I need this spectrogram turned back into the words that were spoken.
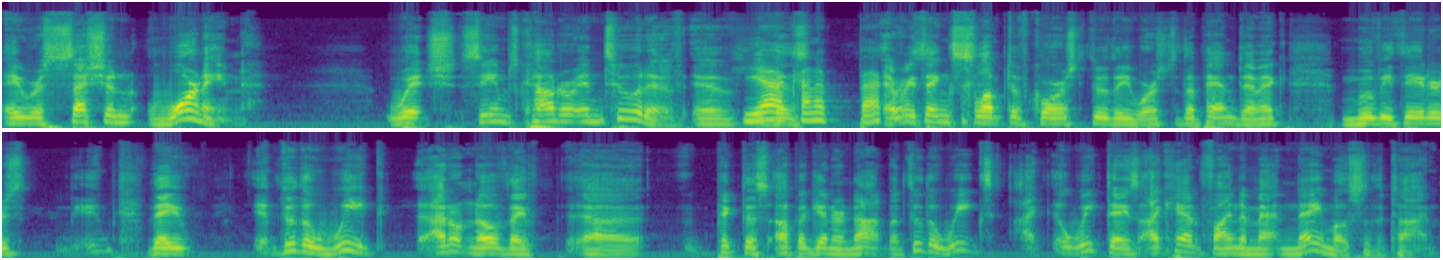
a recession warning, which seems counterintuitive. If, Yeah, kinda backwards. Everything slumped, of course, through the worst of the pandemic. Movie theaters, they through the week. I don't know if they've uh, picked this up again or not, but through the weeks, I, weekdays, I can't find a matinee most of the time,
